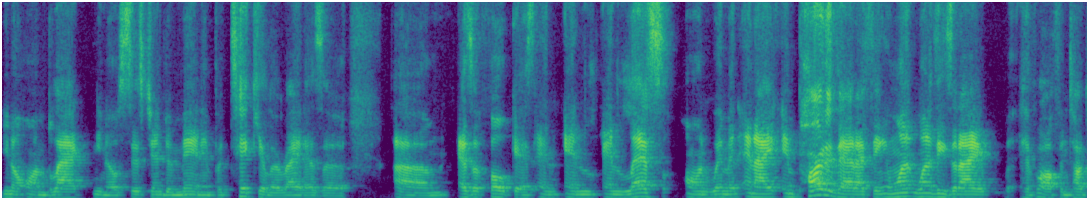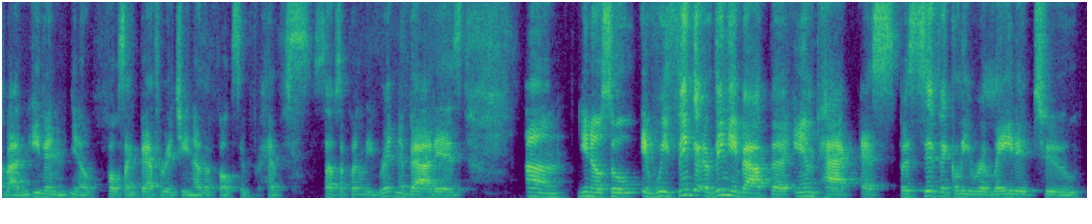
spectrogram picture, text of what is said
you know, on Black, you know, cisgender men in particular, right, as a um, as a focus, and and and less on women. And I, and part of that, I think, and one one of these that I have often talked about, and even you know, folks like Beth Ritchie and other folks have, have subsequently written about, is um, you know, so if we think of thinking about the impact as specifically related to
